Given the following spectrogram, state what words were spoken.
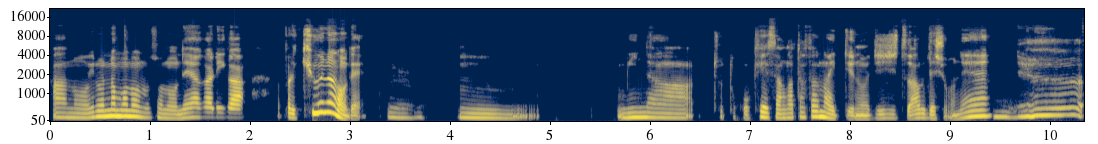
あの、いろんなもののその値上がりが、やっぱり急なので、うん、うんみんな、ちょっとこう、計算が立たないっていうのは事実あるでしょうね。ね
